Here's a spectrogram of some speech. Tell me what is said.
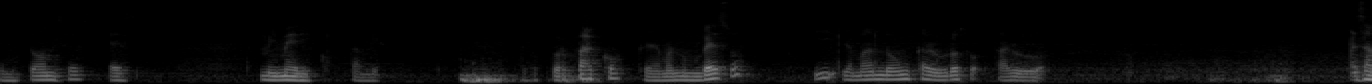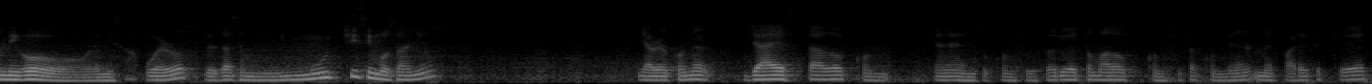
entonces es mi médico también, el doctor Paco, que le mando un beso y le mando un caluroso saludo. Es amigo de mis abuelos desde hace muchísimos años y hablé con él. Ya he estado con, en, su consultorio, he tomado consulta con él, me parece que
